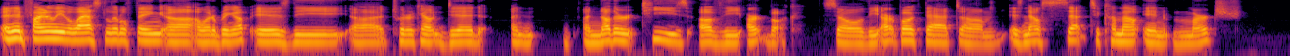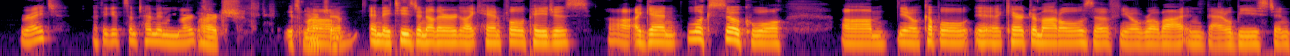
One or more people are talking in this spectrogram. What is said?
And then finally, the last little thing uh, I want to bring up is the uh, Twitter account did an, another tease of the art book. So the art book that um, is now set to come out in March, right? I think it's sometime in March. march it's march yeah. Um, and they teased another like handful of pages. Uh, again, looks so cool. Um, you know, a couple uh, character models of you know Robot and Battle Beast, and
